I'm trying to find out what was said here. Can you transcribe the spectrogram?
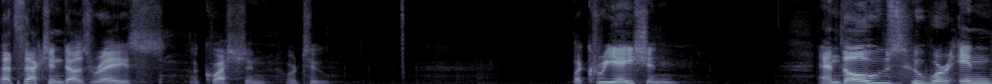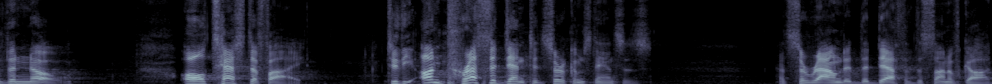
That section does raise a question or two. But creation and those who were in the know all testify to the unprecedented circumstances that surrounded the death of the Son of God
